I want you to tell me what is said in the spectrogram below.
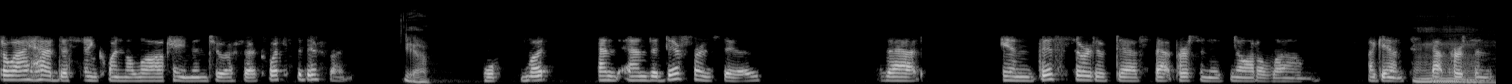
So I had to think when the law came into effect, what's the difference? Yeah. What and and the difference is that in this sort of death, that person is not alone. Again, that Mm. person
